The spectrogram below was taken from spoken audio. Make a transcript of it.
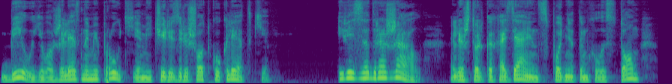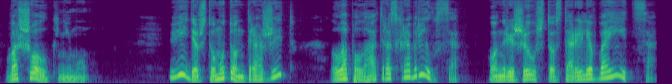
бил его железными прутьями через решетку клетки. И весь задрожал, лишь только хозяин с поднятым хлыстом вошел к нему. Видя, что мутон дрожит, Лаполат расхрабрился. Он решил, что старый лев боится,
